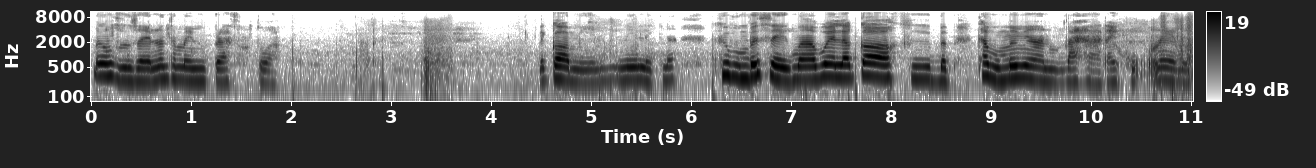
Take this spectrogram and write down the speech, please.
ไม่ต้องสงสัยนั่นทำไมมีปลาสองตัว แล้วก็มีนี่เหล็กนะ คือผมไปเสกมาเว้ยแล้วก็คือแบบถ้าผมไม่มีงานผมตายหาตายโหงแน่เลย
